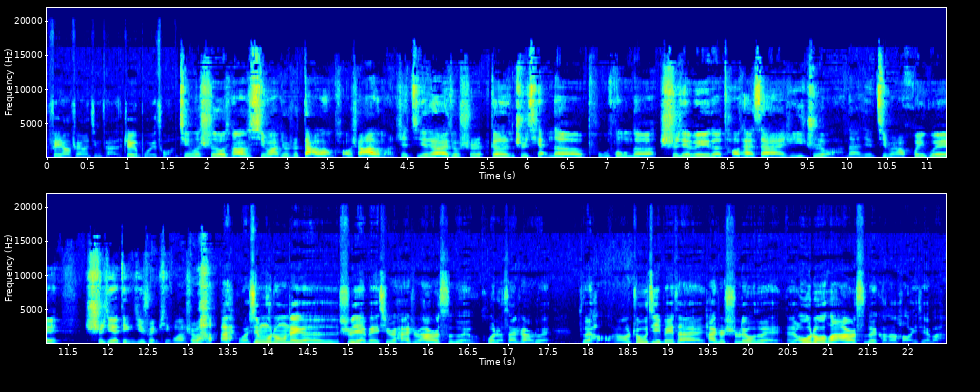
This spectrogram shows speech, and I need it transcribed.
非常非常精彩的，这个不会错。进了十六强，起码就是大浪淘沙了嘛。这接下来就是跟之前的普通的世界杯的淘汰赛是一致了，那就基本上回归。世界顶级水平了，是吧？哎，我心目中这个世界杯其实还是二十四队或者三十二队最好。然后洲际杯赛还是十六队，欧洲的话二十四队可能好一些吧。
